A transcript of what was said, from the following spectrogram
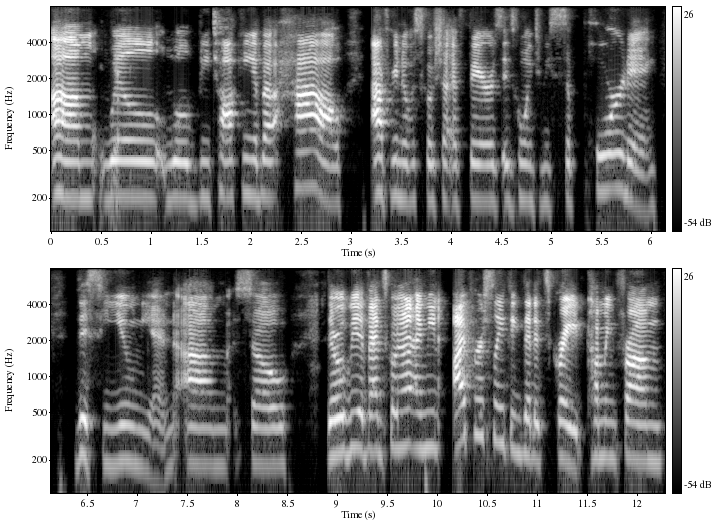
um, will will be talking about how African Nova Scotia Affairs is going to be supporting this union. Um, so there will be events going on. I mean, I personally think that it's great coming from.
